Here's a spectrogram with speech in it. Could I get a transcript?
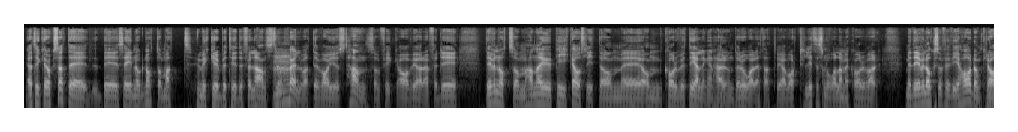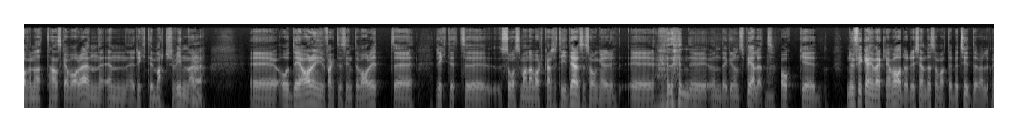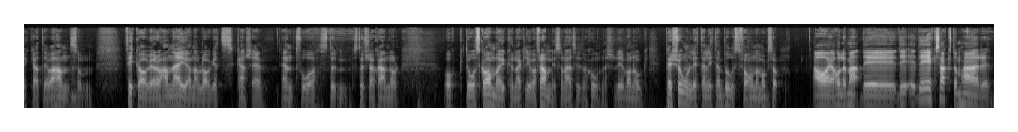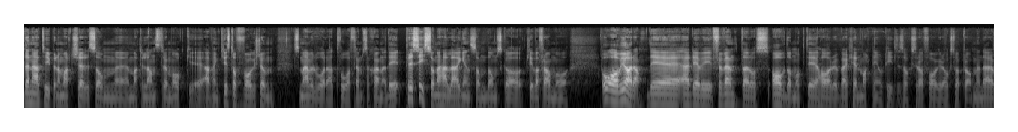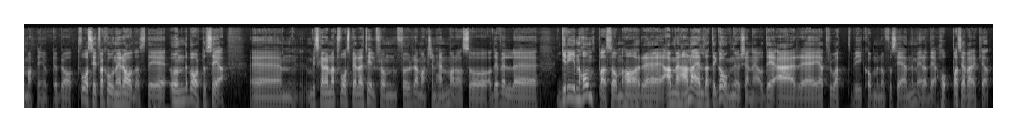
jag tycker också att det, det säger nog något om att hur mycket det betyder för Landström Mm. själv att det var just han som fick avgöra. För det, det är väl något som, han har ju pikat oss lite om, eh, om korvutdelningen här under året, att vi har varit lite snåla Mm. med korvar. Men det är väl också för vi har de kraven att han ska vara en, en riktig matchvinnare. Mm. Eh, och det har han ju faktiskt inte varit eh, riktigt eh, så som han har varit kanske tidigare säsonger eh, nu under grundspelet. Mm. Och eh, nu fick han ju verkligen vara då. Det kändes som att det betydde väldigt mycket att det var han Mm. som fick avgöra. Och han är ju en av lagets kanske en, två st största stjärnor. Och då ska man ju kunna kliva fram i sådana här situationer. Så det var nog personligt en liten boost för honom också. Ja, jag håller med. Det är, det, det är exakt de här, den här typen av matcher som eh, Martin Landström och eh, även Kristoffer Fagerström, som är väl våra två främsta stjärnor. Det är precis sådana här lägen som de ska kliva fram och, och avgöra. Det är det vi förväntar oss av dem och det har verkligen Martin gjort hittills också då. Fager har också varit bra, men där har Martin gjort det bra. Två situationer i rad alltså. Det är underbart att se. Eh, om vi ska nämna två spelare till från förra matchen hemma då, så ja, det är väl eh, Grinhompa som har, eh, ja men han har eldat igång nu känner jag och det är, eh, jag tror att vi kommer nog få se ännu mer av det, hoppas jag verkligen.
